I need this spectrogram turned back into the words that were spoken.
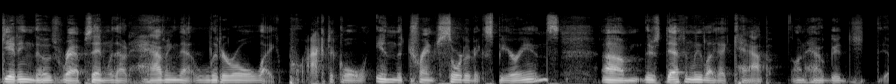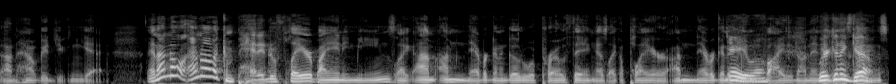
getting those reps in without having that literal like practical in the trench sort of experience um, there's definitely like a cap on how good you- on how good you can get and i'm not i'm not a competitive player by any means like i'm i'm never going to go to a pro thing as like a player i'm never going to Yeah, be you will. invited on any We're gonna these go. things.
